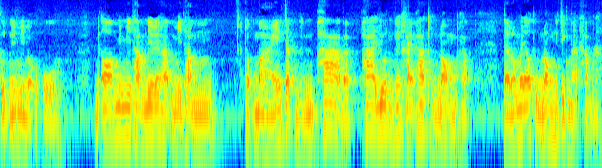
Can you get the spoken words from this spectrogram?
สุดนี่มีแบบโอ้โหอ๋อมีมีทำนี่นะครับ มีทำดอกไม้จากเหมือนผ้าแบบผ้าย่นคล้ายๆ ผ้าถุงน่องครับ แต่เราไม่ได้เอาถุงน่องจริงๆมาทำนะ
